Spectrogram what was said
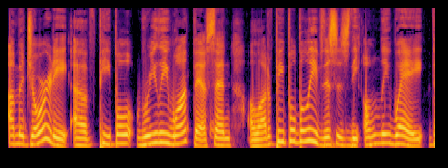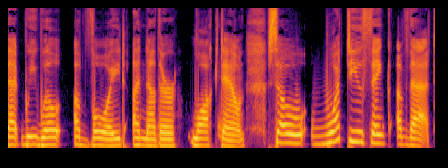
a majority of people really want this. And a lot of people believe this is the only way that we will avoid another lockdown. So what do you think of that?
